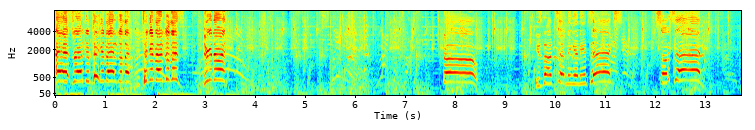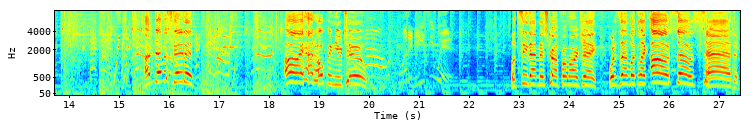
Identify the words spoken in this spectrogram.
AS Random, take advantage of this! Take advantage of this! You can do it! No! He's not sending any attacks! So sad! I'm devastated! Oh, I had hope in you too. What an easy win. Let's see that misdrop from RJ. What does that look like? Oh, so sad.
